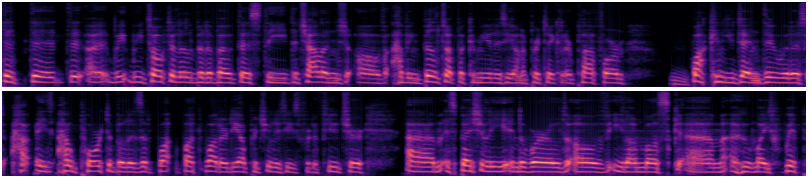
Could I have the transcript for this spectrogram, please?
The, the, the, uh, we, we talked a little bit about this the, the challenge of having built up a community on a particular platform. What can you then do with it? How, is, how portable is it? What, what what are the opportunities for the future? Um, especially in the world of Elon Musk um, who might whip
